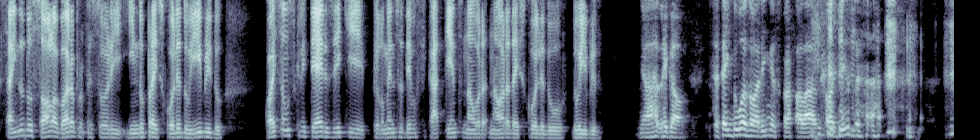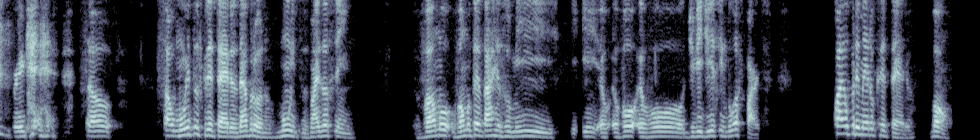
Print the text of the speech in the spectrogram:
Saindo do solo agora, professor, e indo para a escolha do híbrido, Quais são os critérios aí que, pelo menos, eu devo ficar atento na hora, na hora da escolha do, do híbrido? Ah, legal. Você tem duas horinhas para falar só disso? Porque são, são muitos critérios, né, Bruno? Muitos, mas assim, vamos, vamos tentar resumir e eu, eu, vou, eu vou dividir isso em duas partes. Qual é o primeiro critério? Bom,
